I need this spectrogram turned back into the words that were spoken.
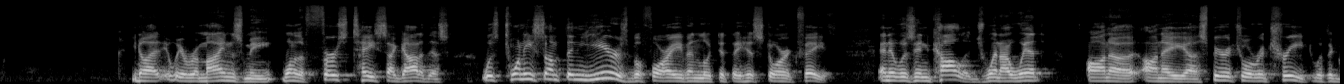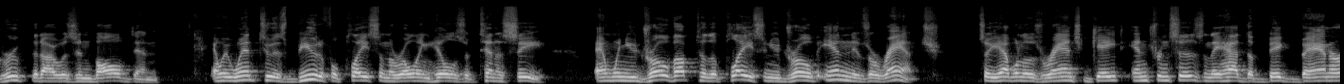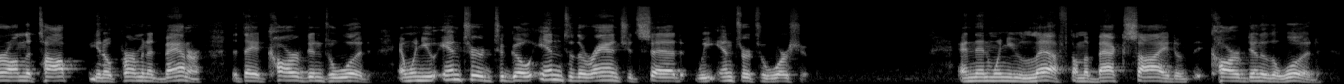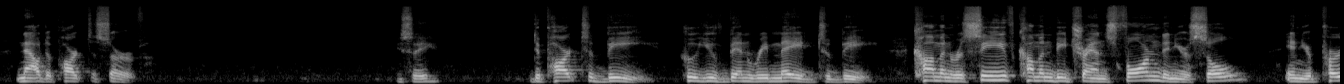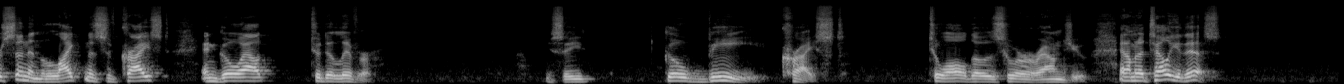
You know, it, reminds me, one of the first tastes I got of this was 20 something years before I even looked at the historic faith. And it was in college when I went on a, on a uh, spiritual retreat with a group that I was involved in. And we went to this beautiful place in the rolling hills of Tennessee. And when you drove up to the place and you drove in, it was a ranch. So you have one of those ranch gate entrances, and they had the big banner on the top, you know, permanent banner that they had carved into wood. And when you entered to go into the ranch, it said, We enter to worship. And then when you left on the back side of carved into the wood, now depart to serve. You see? Depart to be who you've been remade to be. Come and receive, come and be transformed in your soul in your person in the likeness of Christ and go out to deliver. You see, go be Christ to all those who are around you. And I'm going to tell you this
